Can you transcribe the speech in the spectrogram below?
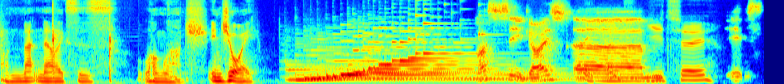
on Matt and Alex's long lunch. Enjoy. Nice to see you guys. Um, you too. it's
